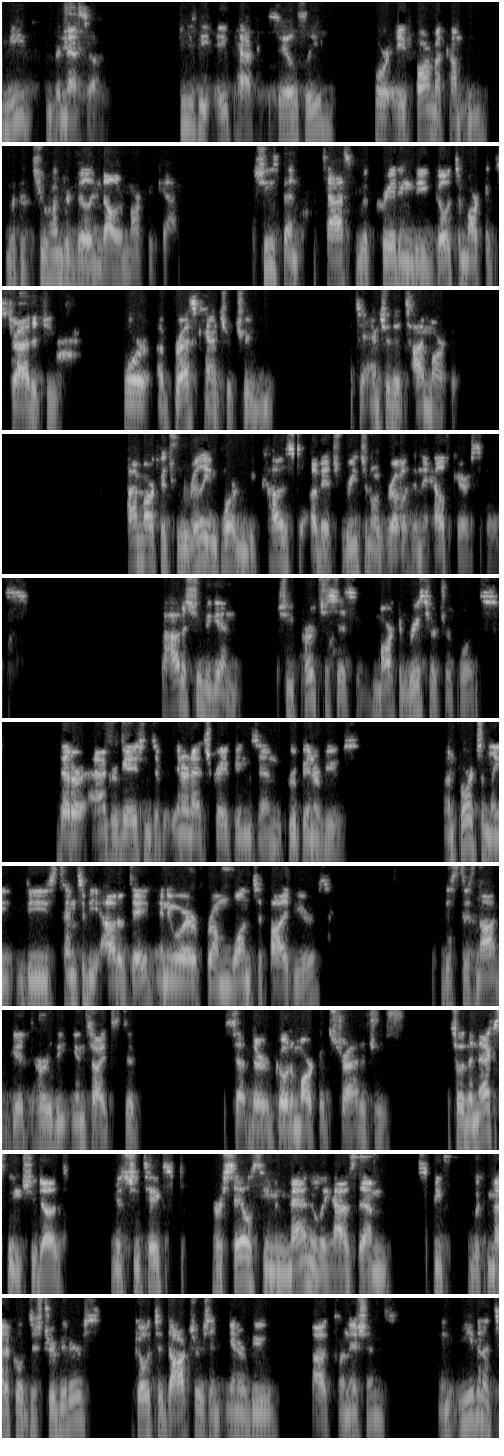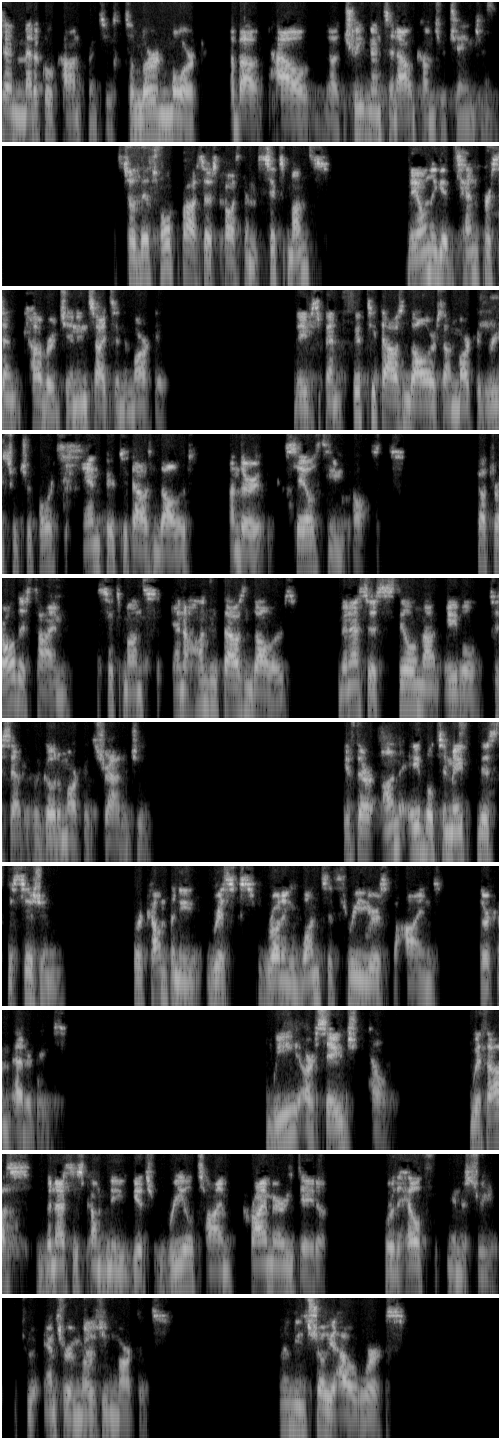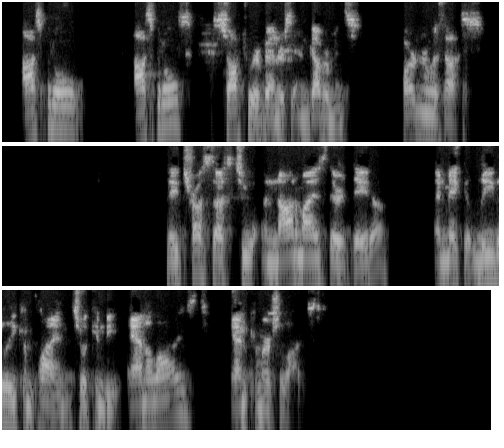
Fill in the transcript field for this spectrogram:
Meet Vanessa. She's the APAC sales lead for a pharma company with a $200 billion market cap. She's been tasked with creating the go-to-market strategy for a breast cancer treatment to enter the Thai market. Thai market's really important because of its regional growth in the healthcare space. So how does she begin? She purchases market research reports that are aggregations of internet scrapings and group interviews. Unfortunately, these tend to be out of date, anywhere from one to five years. This does not get her the insights to set their go-to-market strategies. So the next thing she does is she takes her sales team and manually has them speak with medical distributors, go to doctors and interview uh, clinicians, and even attend medical conferences to learn more about how uh, treatments and outcomes are changing. So this whole process cost them six months. They only get 10% coverage and insights in the market. They've spent $50,000 on market research reports and $50,000 on their sales team costs. After all this time, six months and $100,000, Vanessa is still not able to set her go-to-market strategy. If they're unable to make this decision, her company risks running one to three years behind their competitors. We are Sage Health. With us, Vanessa's company gets real-time primary data for the health industry to enter emerging markets. Let me show you how it works. Hospital, hospitals, software vendors, and governments partner with us. They trust us to anonymize their data and make it legally compliant so it can be analyzed and commercialized.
